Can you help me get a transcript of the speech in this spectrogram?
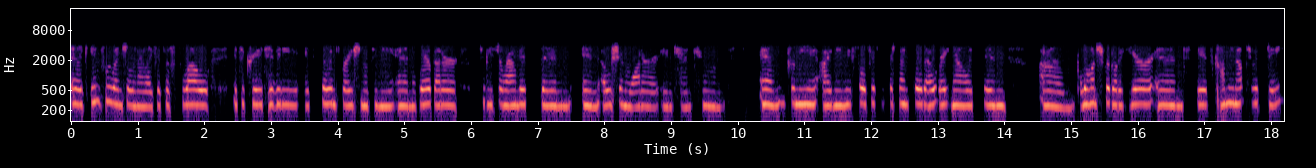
like influential in our life. It's a flow, it's a creativity, it's so inspirational to me and where better to be surrounded than in ocean water in Cancun. And for me, I mean sold fifty percent sold out right now. It's been um, launched for about a year and it's coming up to a date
